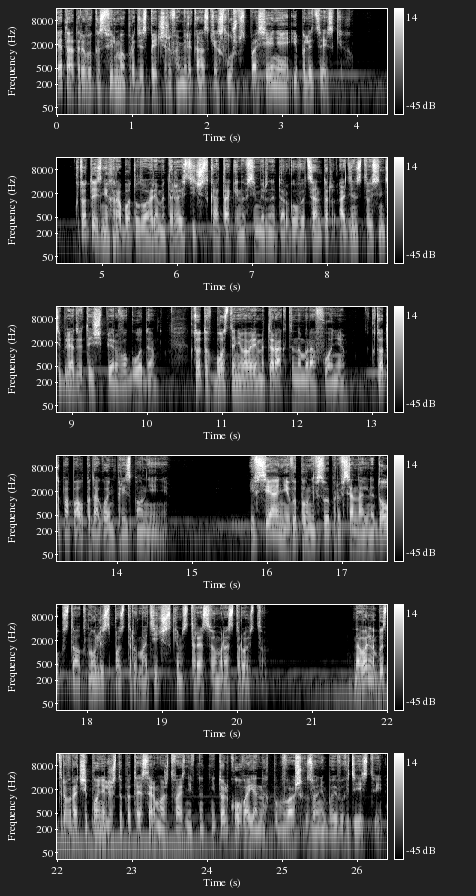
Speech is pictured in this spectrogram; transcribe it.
Это отрывок из фильма про диспетчеров американских служб спасения и полицейских. Кто-то из них работал во время террористической атаки на Всемирный торговый центр 11 сентября 2001 года, кто-то в Бостоне во время теракта на марафоне, кто-то попал под огонь при исполнении. И все они, выполнив свой профессиональный долг, столкнулись с посттравматическим стрессовым расстройством. Довольно быстро врачи поняли, что ПТСР может возникнуть не только у военных, побывавших в зоне боевых действий,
